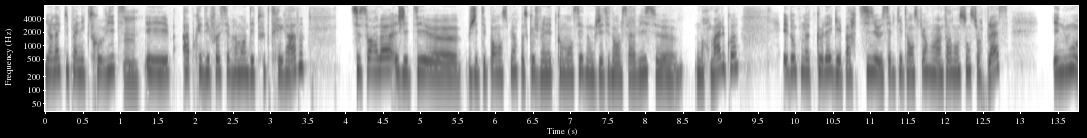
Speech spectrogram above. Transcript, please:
Il y en a qui paniquent trop vite Mm. et après des fois c'est vraiment des trucs très graves. Ce soir-là, j'étais euh, j'étais pas en SMUR parce que je venais de commencer, donc j'étais dans le service euh, normal, quoi. Et donc notre collègue est partie, euh, celle qui était en SMUR, en intervention sur place. Et nous,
